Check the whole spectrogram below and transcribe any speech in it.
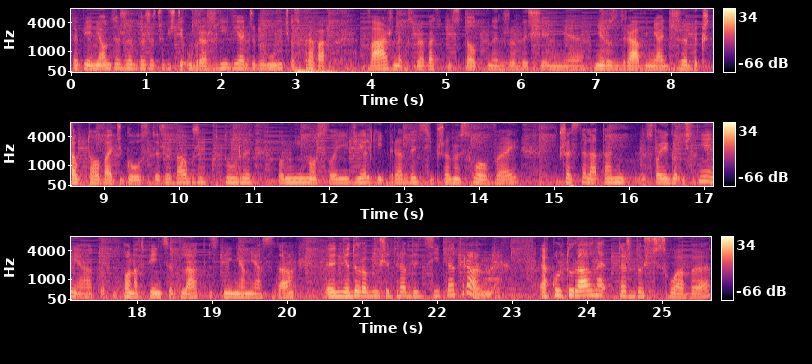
te pieniądze, żeby rzeczywiście uwrażliwiać, żeby mówić o sprawach ważnych, o sprawach istotnych, żeby się nie, nie rozdrabniać, żeby kształtować gusty, że Wałbrzych, który pomimo swojej wielkiej tradycji przemysłowej przez te lata swojego istnienia, to ponad 500 lat istnienia miasta, nie dorobił się tradycji teatralnych a kulturalne też dość słabe.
